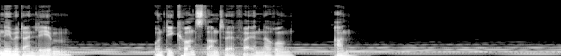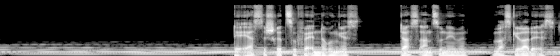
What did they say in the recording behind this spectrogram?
Nehme dein Leben und die konstante Veränderung an. Der erste Schritt zur Veränderung ist, das anzunehmen, was gerade ist.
